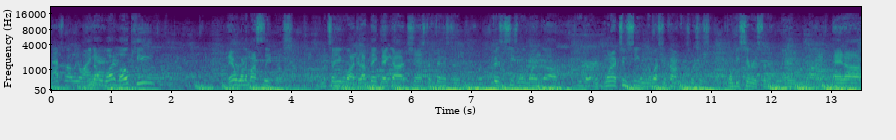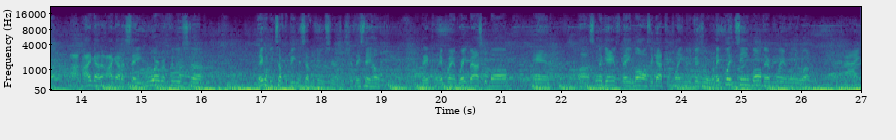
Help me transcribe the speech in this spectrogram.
That's what we want You know hear. what? Low key, they're one of my sleepers. I'm gonna tell you why, because I think they got a chance to finish the finish the season with one uh, either one or two seed in the Western Conference, which is gonna be serious for them. And and uh, I, I got I gotta say, whoever finished the they're gonna be tough to beat in the seven game series. Year. They stay healthy. They play, they're playing great basketball, and uh, some of the games that they lost, they got to play individual. When they play team ball, they're playing really well. All right.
